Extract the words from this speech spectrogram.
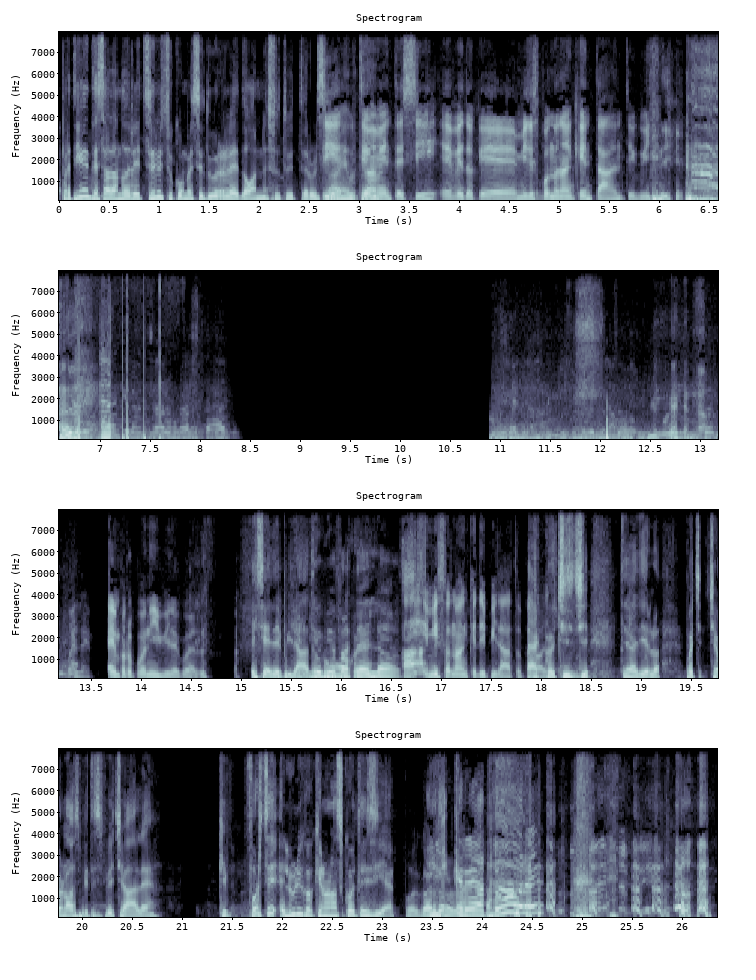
Praticamente sta dando lezioni su come sedurre le donne su Twitter Sì, ultimamente. ultimamente sì, e vedo che mi rispondono anche in tanti, quindi anche lanciare dei è improponibile quello. E si è depilato Io e mio comunque. fratello- Ah, Sì, e mi sono anche depilato. Per ecco, ci, ci, tieni a dirlo. Poi c'è un ospite speciale. che forse è l'unico che non ascolta Easy Apple. Guardalo Il là. creatore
